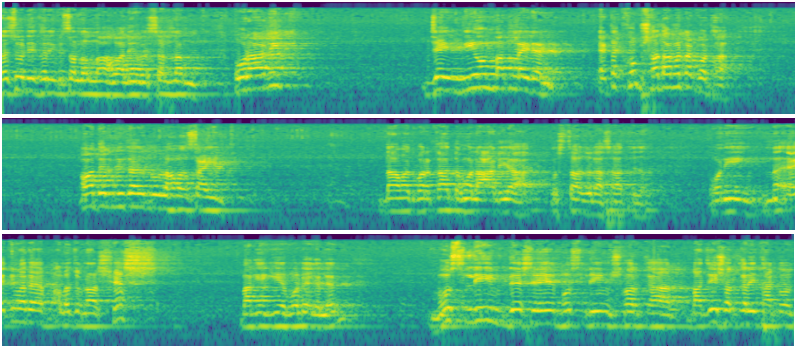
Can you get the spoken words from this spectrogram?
রসুল করিম সাল্লাহ আলী সাল্লাম পৌরাণিক যে নিয়ম বাতলাইলেন একটা খুব সাধারণটা কথা। আমাদের মিজানুর রহমান সাহিদ দামাত বরকাত আলিয়া উস্তাজুল্লাহ সাহাতিজা উনি একেবারে আলোচনার শেষ, বাকি গিয়ে বলে গেলেন, মুসলিম দেশে মুসলিম সরকার বা যে সরকারই থাকুক,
